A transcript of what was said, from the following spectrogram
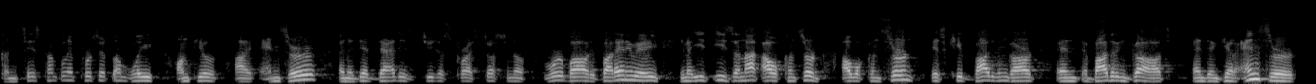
consistently, persistently until I answer. And that, that is Jesus Christ, just, you know, worry about it. But anyway, you know, it is not our concern. Our concern is keep bothering God and uh, bothering God and then get an answer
